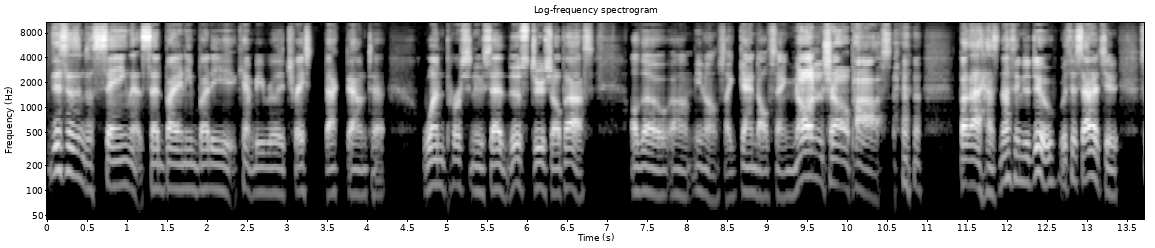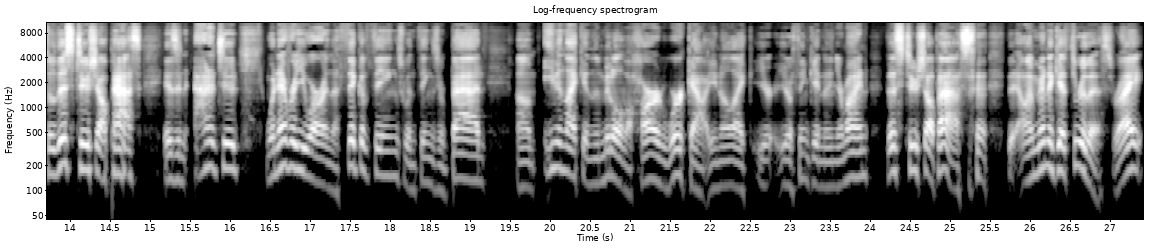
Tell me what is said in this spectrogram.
this isn't a saying that's said by anybody. It can't be really traced back down to one person who said this too shall pass. Although, um, you know, it's like Gandalf saying none shall pass. but that has nothing to do with this attitude. So, this too shall pass is an attitude whenever you are in the thick of things, when things are bad, um, even like in the middle of a hard workout, you know, like you're you're thinking in your mind, this too shall pass. I'm going to get through this, right?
